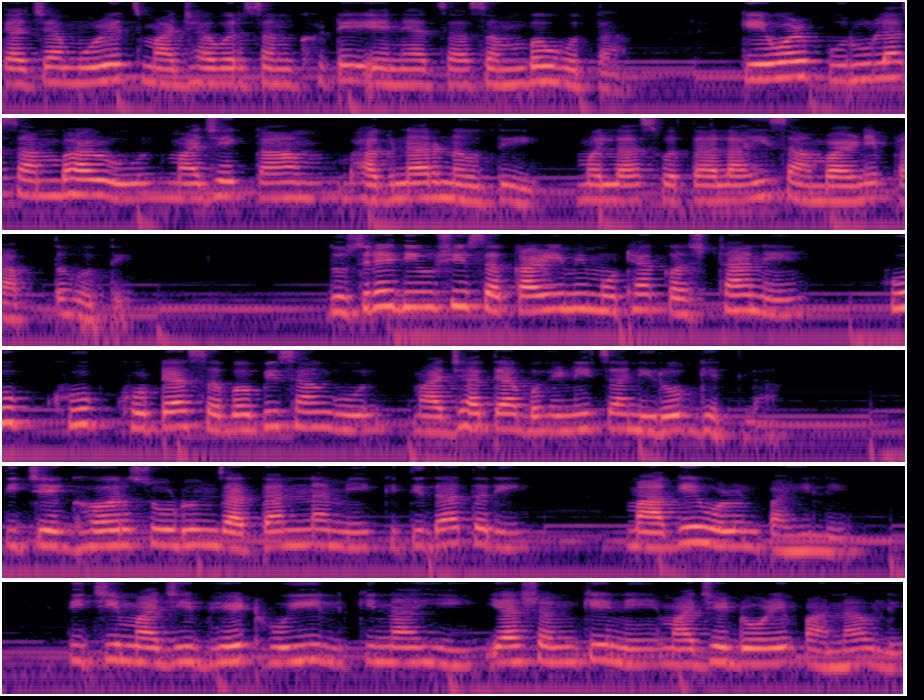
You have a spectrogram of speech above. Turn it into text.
त्याच्यामुळेच माझ्यावर संकटे येण्याचा संभव होता. केवळ पुरूला सांभाळून माझे काम भागणार नव्हते मला स्वतःलाही सांभाळणे प्राप्त होते. दुसरे दिवशी सकाळी मी मोठ्या कष्टाने खूप खूप खोट्या सबबी सांगून माझ्या त्या बहिणीचा निरोप घेतला. तिचे घर सोडून जाताना मी कितीदा तरी मागे वळून पाहिले. तिची माझी भेट होईल की नाही या शंकेने माझे डोळे पाणावले.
